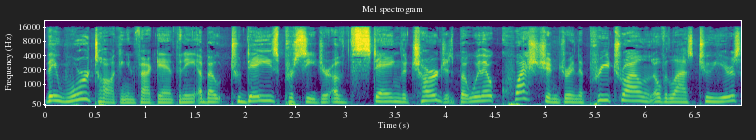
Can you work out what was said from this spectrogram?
they were talking, in fact, Anthony, about today's procedure of staying the charges. But without question, during the pretrial and over the last two years,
